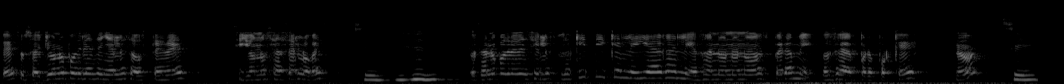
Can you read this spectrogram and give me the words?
¿ves? O sea, yo no podría enseñarles a ustedes si yo no sé hacerlo, ¿ves? Sí. o sea, no podría decirles, pues aquí píquenle y háganle, o sea, no, no, no, espérame, o sea, pero ¿por qué? ¿No? Sí.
